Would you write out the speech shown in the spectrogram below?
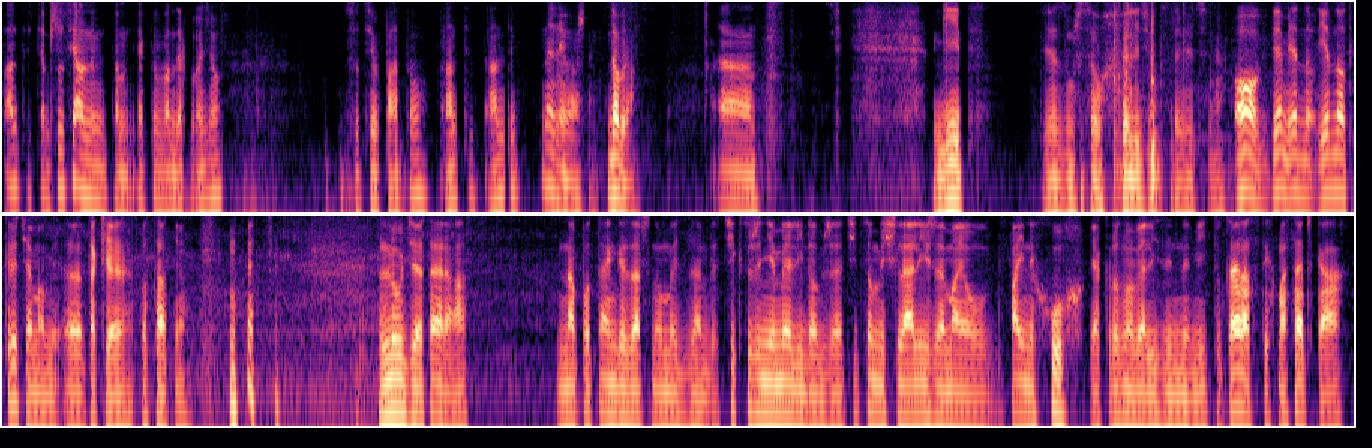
anty tam, socjalnym, tam, jak to Wander powiedział, socjopatą, anty, anty, no nieważne. Dobra. E, git. Jezu, muszę sobie uchylić, tutaj wiecie, nie? O, wiem, jedno, jedno odkrycie mam e, takie ostatnio. Ludzie teraz na potęgę zaczną myć zęby. Ci, którzy nie myli dobrze, ci, co myśleli, że mają fajny chuch, jak rozmawiali z innymi, to teraz w tych maseczkach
